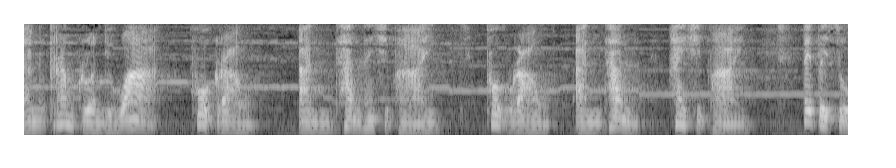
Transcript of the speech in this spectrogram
นั้นคร่ำครวญอยู่ว่า พวกเราอันท่านให้ฉิบหาย พวกเราอันท่านให้ฉิบหาย ได้ไปสู่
